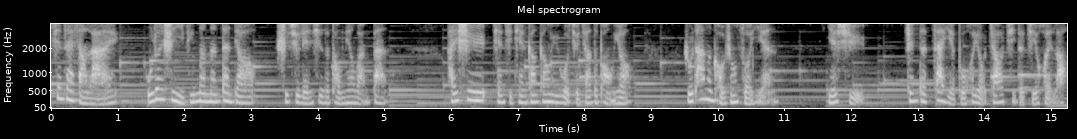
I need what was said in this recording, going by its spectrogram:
现在想来，无论是已经慢慢淡掉、失去联系的童年玩伴，还是前几天刚刚与我绝交的朋友，如他们口中所言，也许真的再也不会有交集的机会了。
